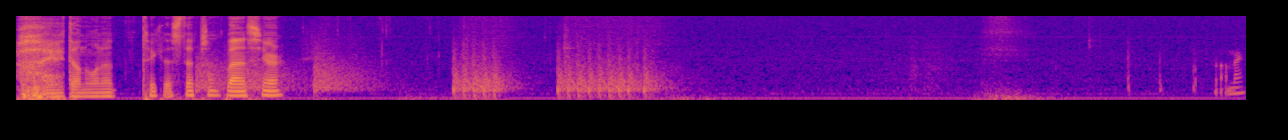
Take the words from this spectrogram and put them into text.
I don't want to take the steps on glass here. Running.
